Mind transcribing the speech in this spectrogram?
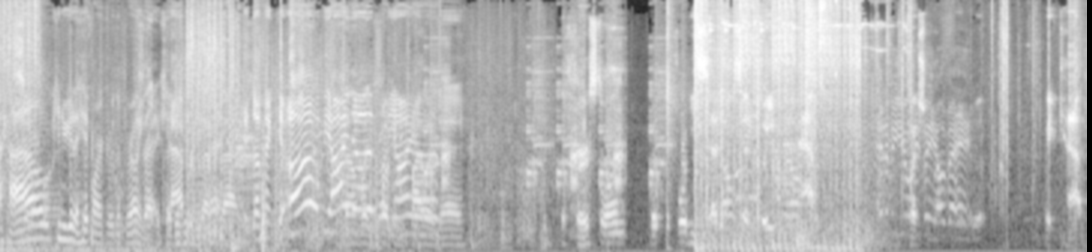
How funny. can you get a hit marker with a throwing Is that knife? cap or doesn't is that sense. back? It doesn't ki- Oh, behind Sounds like us! behind Tyler us! Day. The first one, but before he said it, he said, wait, cap? Enemy UAV overhead. Wait, cap?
